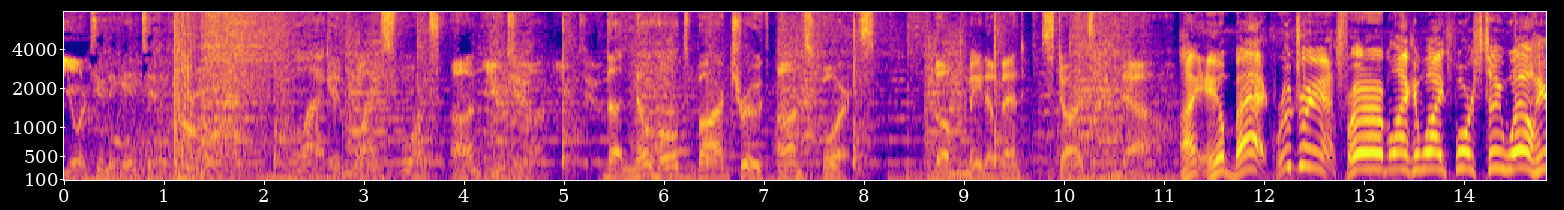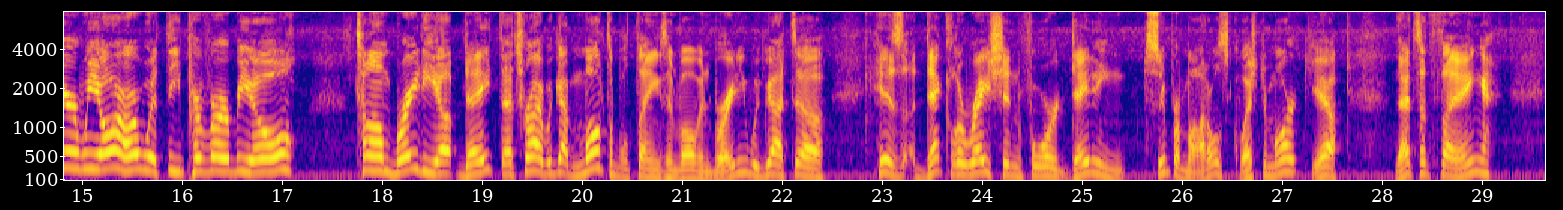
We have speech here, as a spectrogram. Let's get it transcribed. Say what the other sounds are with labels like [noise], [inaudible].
You're tuning into Black and White Sports on YouTube. The no holds barred truth on sports. The main event starts now. I am back. Rudrance for Black and White Sports 2. Well, here we are with the proverbial Tom Brady update. That's right. We got multiple things involving Brady. We've got uh, his declaration for dating supermodels, question mark. Yeah, that's a thing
